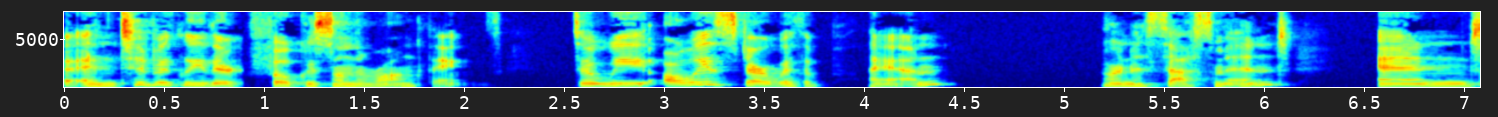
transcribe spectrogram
And typically they're focused on the wrong things. So we always start with a plan or an assessment. And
